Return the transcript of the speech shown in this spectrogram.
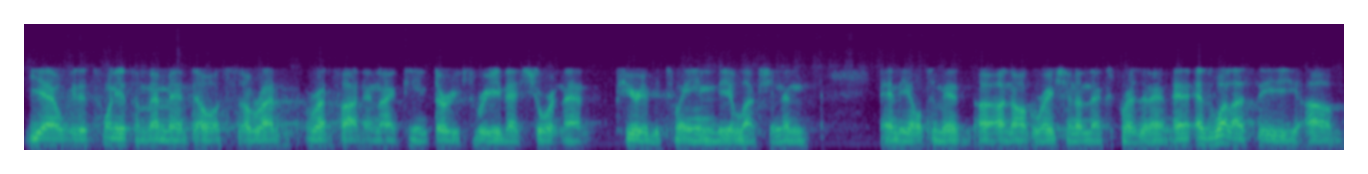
Yeah the 20th amendment that was uh, ratified in 1933 that shortened that period between the election and and the ultimate uh, inauguration of the next president, as well as the um,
